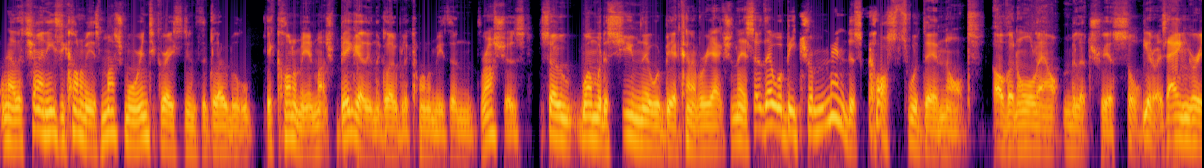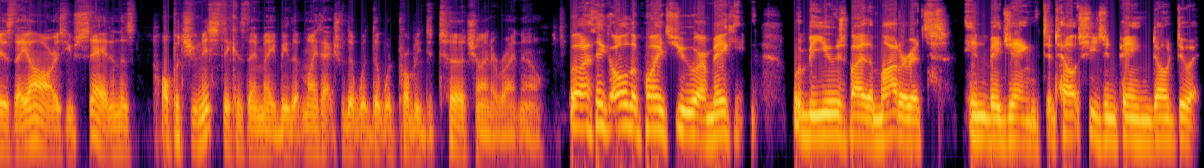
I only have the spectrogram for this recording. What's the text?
Now, the Chinese economy is much more integrated into the global economy and much bigger in the global economy than Russia's. So one would assume there would be a kind of reaction there. So there would be tremendous costs, would there not, of an all out military assault? You know, as angry as they are, as you said, and as opportunistic as they may be, that might actually, that would, that would probably deter China right now. Well, I think all the points you are making would be used by the moderates in Beijing to tell Xi Jinping, don't do it.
